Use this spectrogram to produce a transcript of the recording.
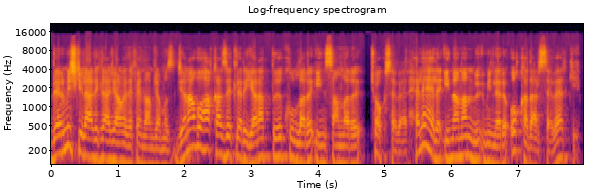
Dermiş ki Ladikli Hacı Ahmet Efendi amcamız, Cenab-ı Hak Hazretleri yarattığı kulları, insanları çok sever. Hele hele inanan müminleri o kadar sever ki,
